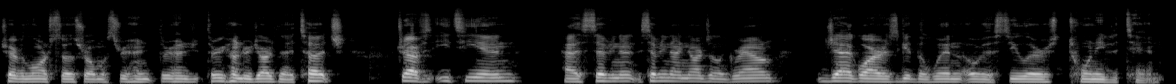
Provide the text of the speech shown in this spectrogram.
Trevor Lawrence throws for almost 300, 300, 300 yards and a touch. Travis Etienne has 79, 79 yards on the ground. Jaguars get the win over the Steelers 20 to 10.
